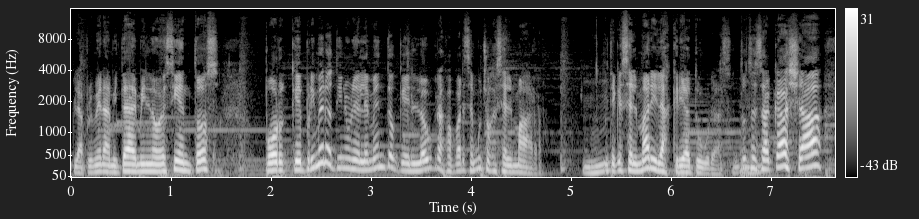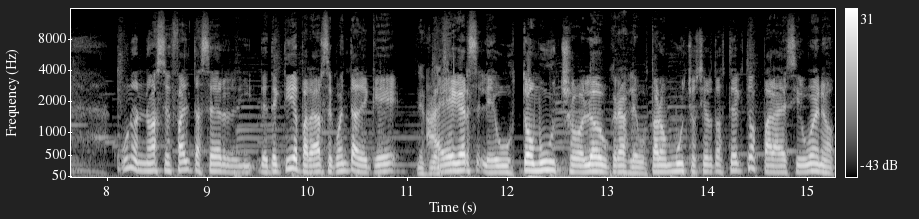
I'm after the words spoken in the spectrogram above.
la primera mitad de 1900, porque primero tiene un elemento que en Lovecraft aparece mucho, que es el mar. Que es el mar y las criaturas. Entonces acá ya uno no hace falta ser detective para darse cuenta de que a. Eggers le gustó mucho Lovecraft, le gustaron mucho ciertos textos para decir, bueno,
